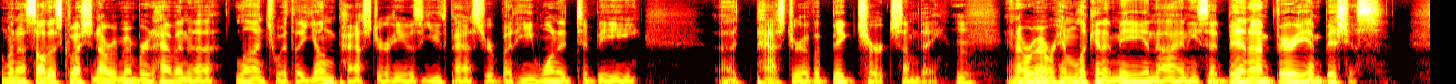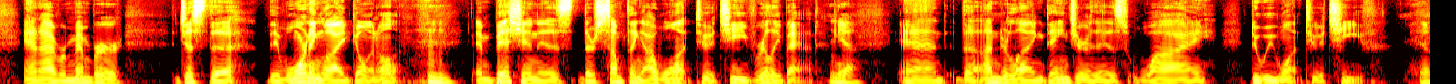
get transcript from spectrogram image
When I saw this question, I remembered having a lunch with a young pastor. He was a youth pastor, but he wanted to be a pastor of a big church someday. Hmm. And I remember him looking at me in the eye and he said, Ben, I'm very ambitious. And I remember just the the warning light going on. Ambition is there's something I want to achieve really bad. Yeah. And the underlying danger is why do we want to achieve? Yeah.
